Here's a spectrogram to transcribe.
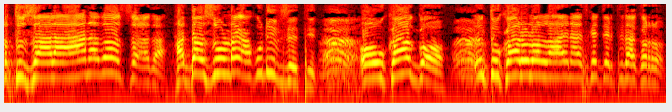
war tusaale ahaan adoo socda haddaad suul dhagax ku dhiifsatid oo uu kaa go'o intuu kaa lulan lahaa inaad iska jartidaa ka roon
